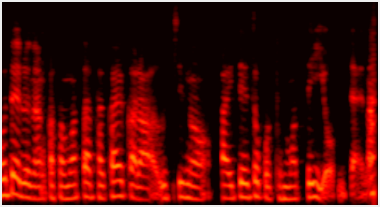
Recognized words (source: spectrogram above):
ホテルなんか泊まったら高いから、うちの空いてるとこ泊まっていいよみたいな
